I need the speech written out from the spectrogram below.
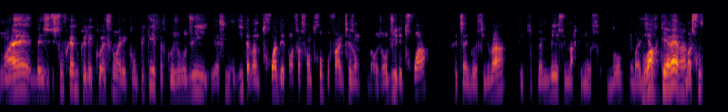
Ouais, ben, je trouve quand même que l'équation, elle est compliquée parce qu'aujourd'hui, Yacine dit tu as 23 défenseurs centraux pour faire une saison. Ben, aujourd'hui, les trois, c'est Thiago Silva, c'est Kipembe et c'est Marquinhos. Donc, on va Voir dire. Hein. Moi, je trouve,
